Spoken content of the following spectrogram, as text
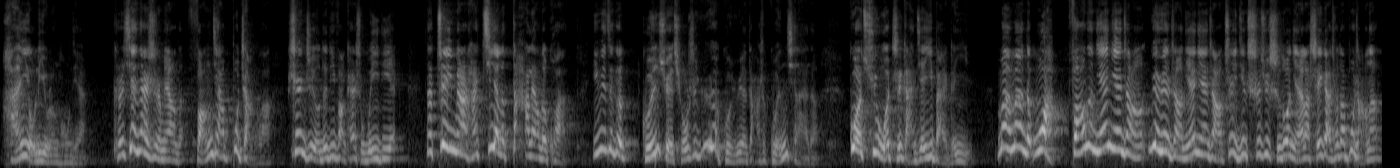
还有利润空间。可是现在是什么样的？房价不涨了，甚至有的地方开始微跌。那这面还借了大量的款，因为这个滚雪球是越滚越大，是滚起来的。过去我只敢借一百个亿，慢慢的哇，房子年年涨，月月涨，年年涨，这已经持续十多年了，谁敢说它不涨呢？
